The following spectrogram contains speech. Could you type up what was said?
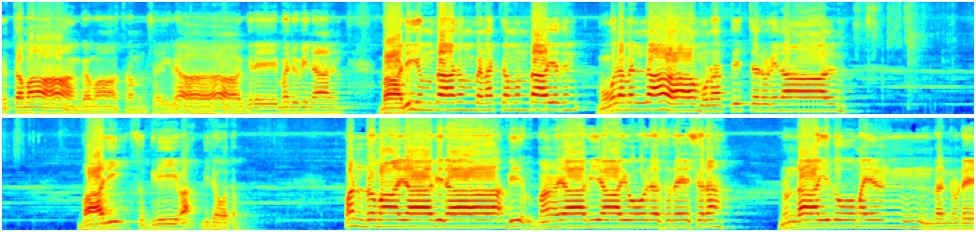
യുത്തമാംഗമാത്രം ശൈലാഗ്രേ മരുവിനാൽ. ബാലിയും താനും പിണക്കമുണ്ടായതിൻ മൂലമെല്ലാം ഉണർത്തിച്ചരുളിനാൽ. ബാലി സുഗ്രീവ വിരോധം. പണ്ടു മായാവിരാ മായാവിയായോരസുരേശ്വര നുണ്ടായതോ മയൽ തന്നെ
